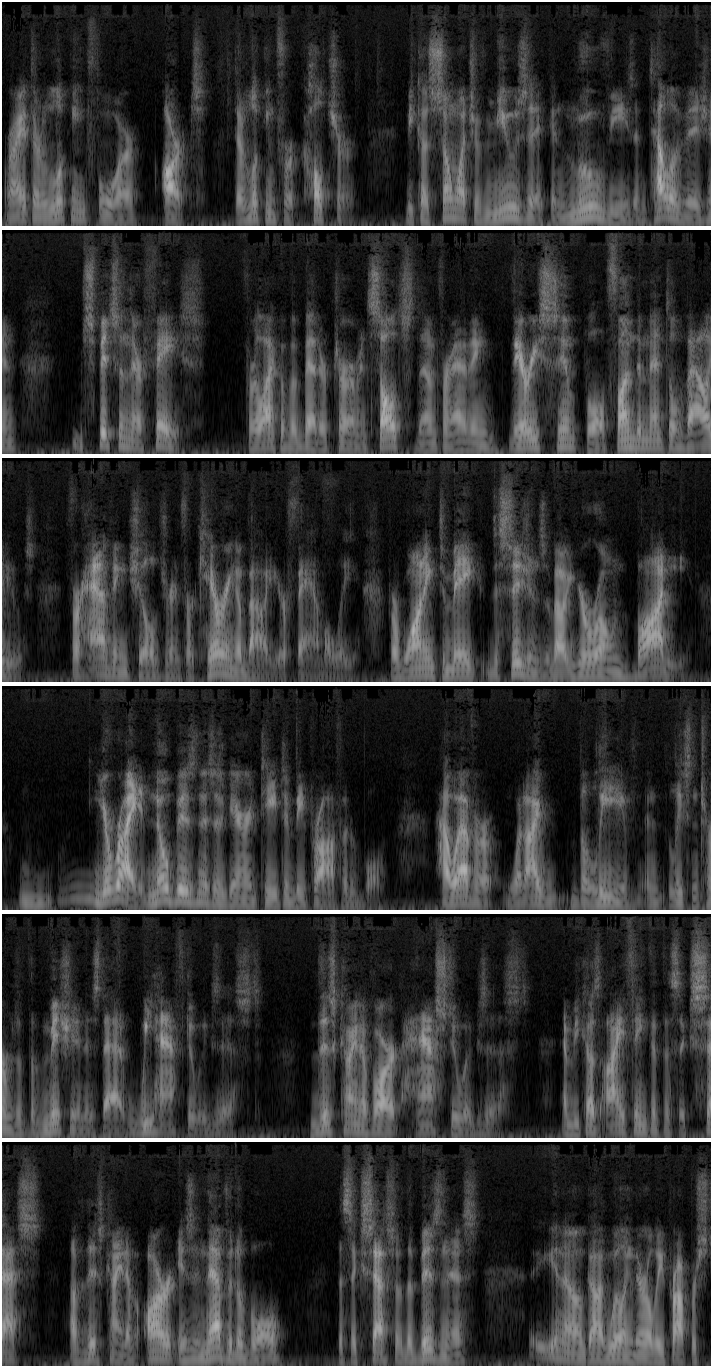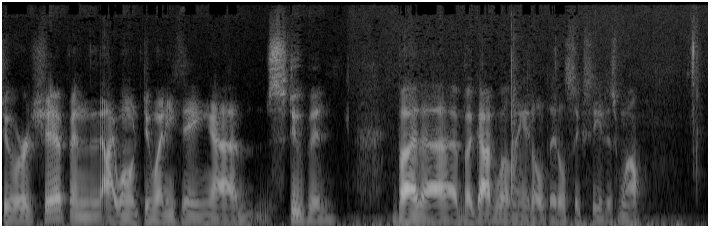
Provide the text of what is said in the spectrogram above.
right? They're looking for art, they're looking for culture, because so much of music and movies and television spits in their face, for lack of a better term, insults them for having very simple, fundamental values, for having children, for caring about your family, for wanting to make decisions about your own body. You're right, no business is guaranteed to be profitable. However, what I believe, at least in terms of the mission, is that we have to exist. This kind of art has to exist. And because I think that the success of this kind of art is inevitable, the success of the business, you know, God willing, there will be proper stewardship, and I won't do anything uh, stupid. But uh, but God willing, it'll it'll succeed as well.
